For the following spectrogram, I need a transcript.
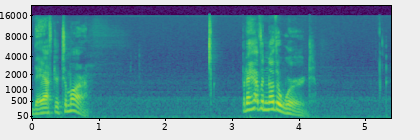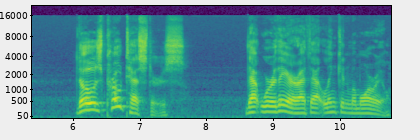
day after tomorrow. But I have another word those protesters that were there at that Lincoln Memorial.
